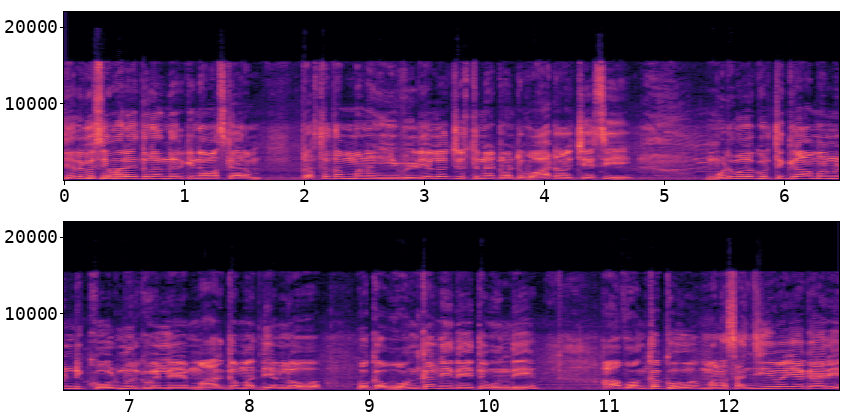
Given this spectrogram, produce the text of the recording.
తెలుగు సీమ రైతులందరికీ నమస్కారం. ప్రస్తుతం మనం ఈ వీడియోలో చూస్తున్నటువంటి వాటర్ వచ్చేసి ముడుమలగుర్తి గ్రామం నుండి కోడుమూరుకు వెళ్ళే మార్గ మధ్యంలో ఒక వంక అనేది అయితే ఉంది. ఆ వంకకు మన సంజీవయ్య గారి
